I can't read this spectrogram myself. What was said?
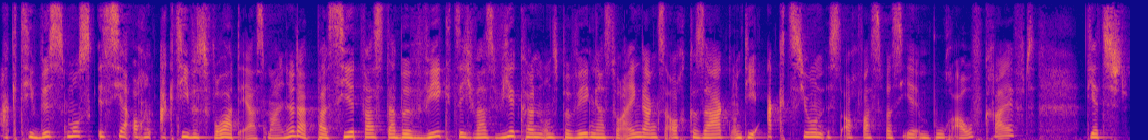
Aktivismus ist ja auch ein aktives Wort erstmal. Ne? Da passiert was, da bewegt sich was. Wir können uns bewegen, hast du eingangs auch gesagt. Und die Aktion ist auch was, was ihr im Buch aufgreift. Jetzt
